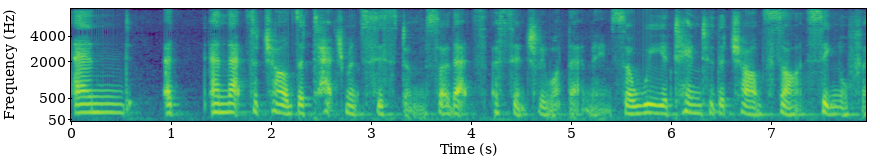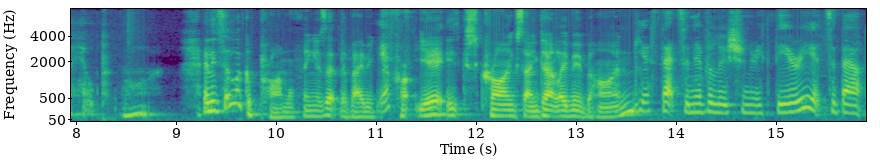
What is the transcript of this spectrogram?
and a, and that's a child's attachment system. So that's essentially what that means. So we attend to the child's signal for help. And is that like a primal thing? Is that the baby? Yes. Cry- yeah, it's crying, saying, "Don't leave me behind." Yes, that's an evolutionary theory. It's about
